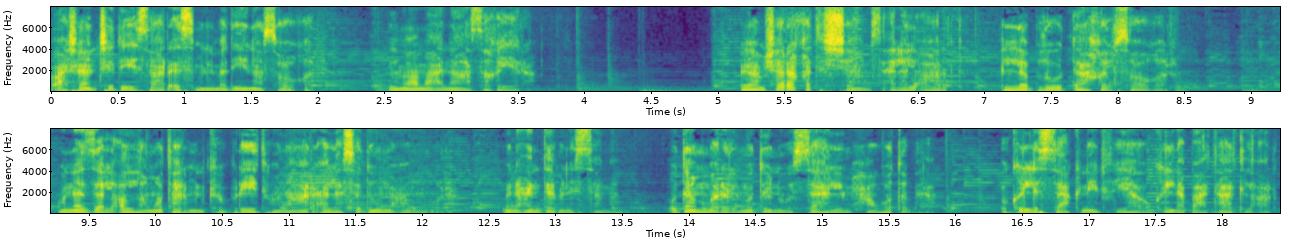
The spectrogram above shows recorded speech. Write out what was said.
وعشان كذي صار اسم المدينة صوغر بما معناه صغيرة. ويوم شرقت الشمس على الأرض إلا بلود داخل صوغر ونزل الله مطر من كبريت ونار على سدوم عمورة من عنده من السماء. ودمر المدن والسهل المحوط بها. وكل الساكنين فيها وكل نباتات الأرض.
